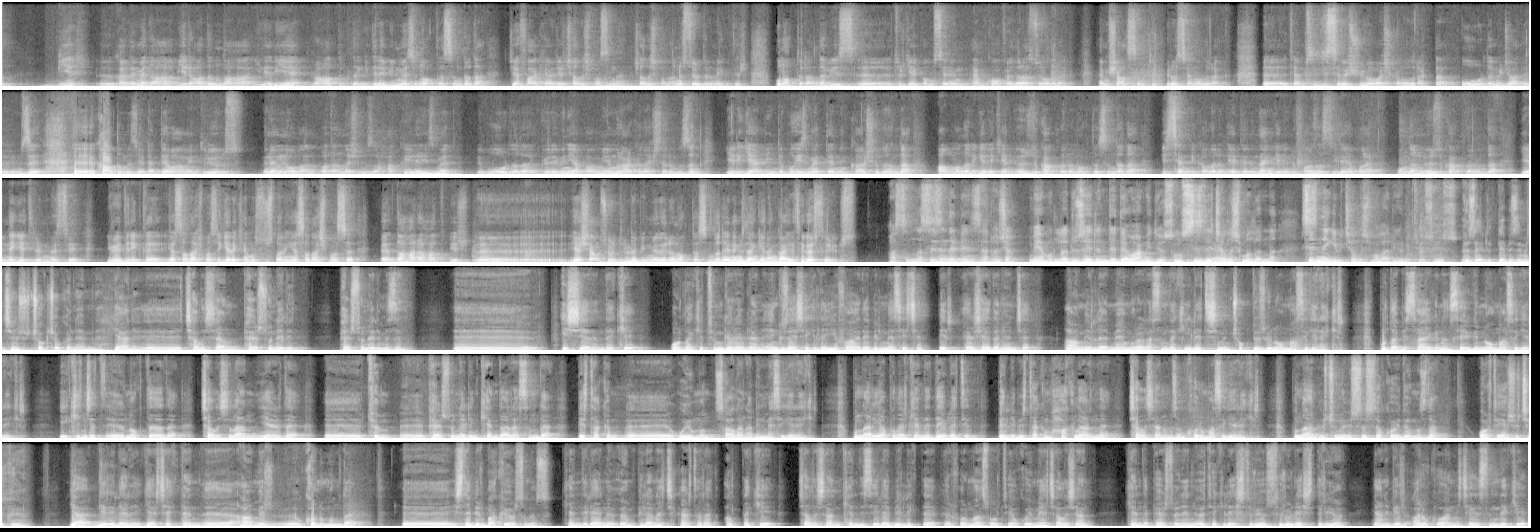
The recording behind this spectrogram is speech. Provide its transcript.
bir e, kademe daha, bir adım daha ileriye rahatlıkla gidirebilmesi noktasında da cefakarca çalışmasını, çalışmalarını sürdürmektir. Bu noktadan da biz e, Türkiye Kamusen'in hem konfederasyon olarak hem şahsım Türk Bürosen olarak e, temsilcisi ve şube başkanı olarak da bu uğurda mücadelelerimizi kaldığımız yerden devam ettiriyoruz. Önemli olan vatandaşımıza hakkıyla hizmet ve bu uğurda da görevini yapan memur arkadaşlarımızın yeri geldiğinde bu hizmetlerinin karşılığında almaları gereken özlük hakları noktasında da biz sendikaların ellerinden geleni fazlasıyla yaparak onların özlük haklarının da yerine getirilmesi, ivedilikle yasalaşması gereken hususların yasalaşması ve daha rahat bir e, yaşam sürdürülebilmeleri noktasında da elimizden gelen gayreti gösteriyoruz. Aslında sizin de benzer hocam. Memurlar üzerinde devam ediyorsunuz siz de çalışmalarına. Siz ne gibi çalışmalar yürütüyorsunuz? Özellikle bizim için şu çok çok önemli. Yani e, çalışan personelin, personelimizin e, iş yerindeki oradaki tüm görevlerini en güzel şekilde ifa edebilmesi için bir, her şeyden önce amirle memur arasındaki iletişimin çok düzgün olması gerekir. Burada bir saygının, sevginin olması gerekir. İkinci e, noktada da çalışılan yerde e, tüm e, personelin kendi arasında bir takım uyumun sağlanabilmesi gerekir. Bunlar yapılırken de devletin belli bir takım haklarını çalışanımızın koruması gerekir. Bunların üçünü üst üste koyduğumuzda ortaya şu çıkıyor. Ya birileri gerçekten e, amir konumunda e, işte bir bakıyorsunuz kendilerini ön plana çıkartarak alttaki çalışan, kendisiyle birlikte performans ortaya koymaya çalışan kendi personelini ötekileştiriyor, sürüleştiriyor. Yani bir arı kovanın içerisindeki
